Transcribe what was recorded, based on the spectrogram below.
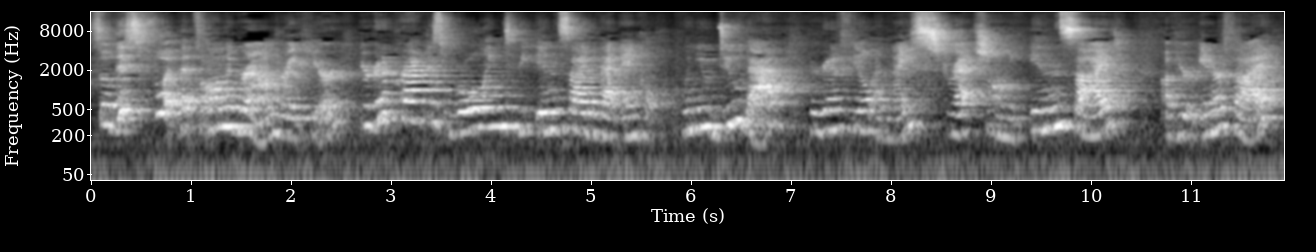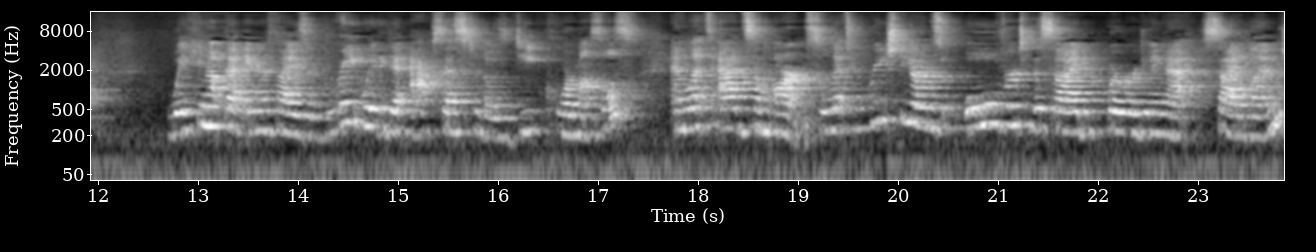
So this foot that's on the ground right here, you're gonna practice rolling to the inside of that ankle. When you do that, you're gonna feel a nice stretch on the inside of your inner thigh. Waking up that inner thigh is a great way to get access to those deep core muscles. And let's add some arms. So let's reach the arms over to the side where we're doing that side lunge.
